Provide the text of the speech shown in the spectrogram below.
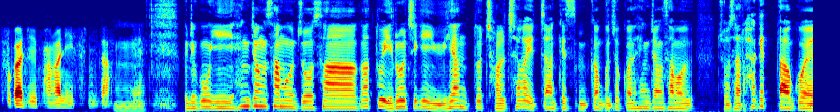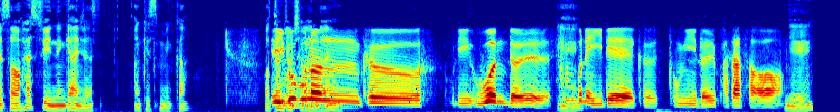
두 가지 방안이 있습니다. 음, 예. 그리고 이 행정사무 조사가 또 이루어지기 위한 또 절차가 있지 않겠습니까? 무조건 행정사무 조사를 하겠다고 해서 할 수 있는 게 아니지 않- 않겠습니까? 어떤 이? 부분은 그 우리 의원들 예. 3분의 1의 그 동의를 받아서 예.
